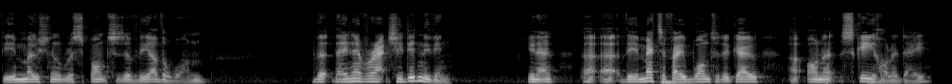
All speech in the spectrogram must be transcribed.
the emotional responses of the other one that they never actually did anything. You know, uh, uh, the emetophobe wanted to go uh, on a ski holiday,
